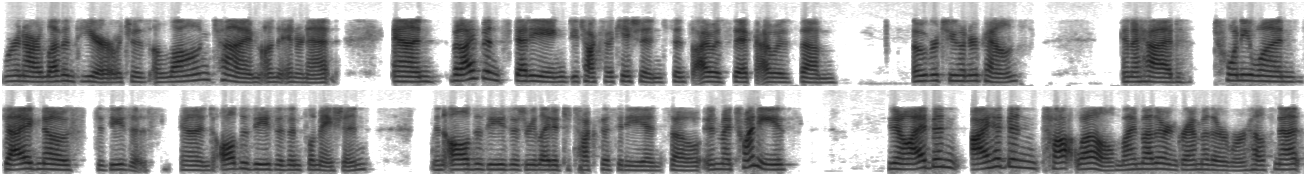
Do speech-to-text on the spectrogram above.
we're in our 11th year, which is a long time on the internet. And but I've been studying detoxification since I was sick. I was um, over 200 pounds, and I had 21 diagnosed diseases, and all disease is inflammation, and all disease is related to toxicity. And so in my 20s, you know, I had been I had been taught well. My mother and grandmother were health nuts.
